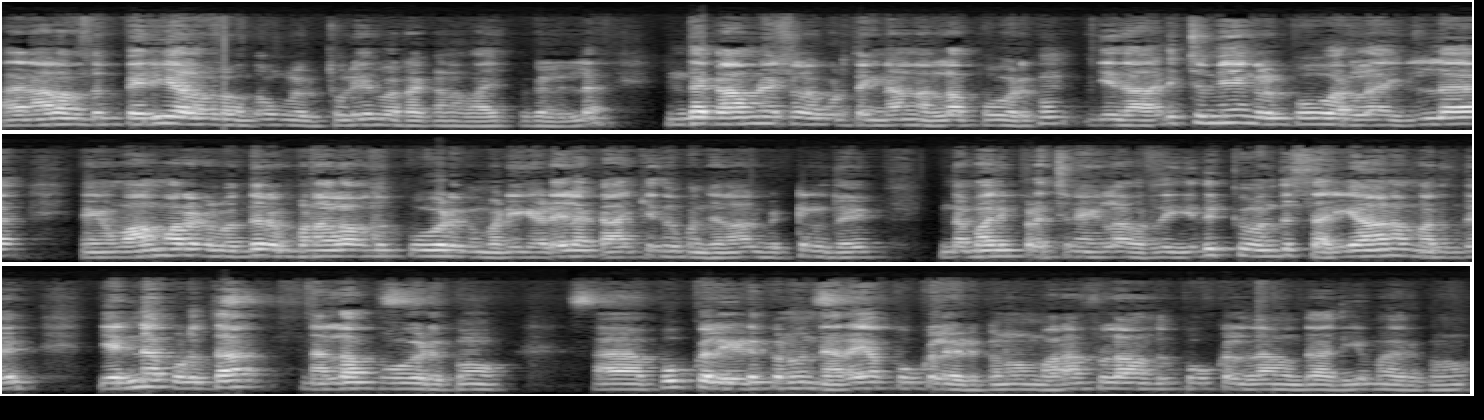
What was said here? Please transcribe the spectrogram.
அதனால வந்து பெரிய அளவில் வந்து உங்களுக்கு துளிர் வர்றதுக்கான வாய்ப்புகள் இல்லை. இந்த காம்பினேஷனில் கொடுத்தீங்கன்னா நல்லா பூ எடுக்கும் இதை அடிச்சுமே எங்களுக்கு பூ வரல. இல்லை எங்கள் மாமரங்கள் வந்து ரொம்ப நாளாக வந்து பூ எடுக்க மாட்டேங்குது இடையில காய்க்குது கொஞ்ச நாள் விட்டுருது. இந்த மாதிரி பிரச்சனைகள்லாம் வருது. இதுக்கு வந்து சரியான மருந்து என்ன கொடுத்தா நல்லா பூ எடுக்கும்? பூக்கள் எடுக்கணும். நிறைய பூக்கள் எடுக்கணும். மரம் ஃபுல்லாக வந்து பூக்கள் தான் வந்து அதிகமாக இருக்கணும்.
